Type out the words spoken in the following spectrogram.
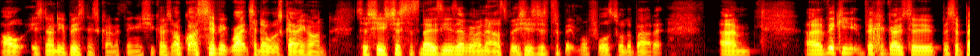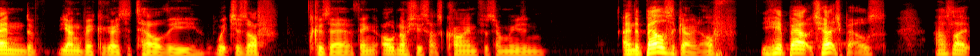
"Oh, it's none of your business," kind of thing. And she goes, "I've got a civic right to know what's going on." So she's just as nosy as everyone else, but she's just a bit more forceful about it. Um, uh, Vicky Vicar goes to so Ben, the young Vicar, goes to tell the witches off because they're thing. Old Noshie starts crying for some reason, and the bells are going off. You hear bell church bells. I was like,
